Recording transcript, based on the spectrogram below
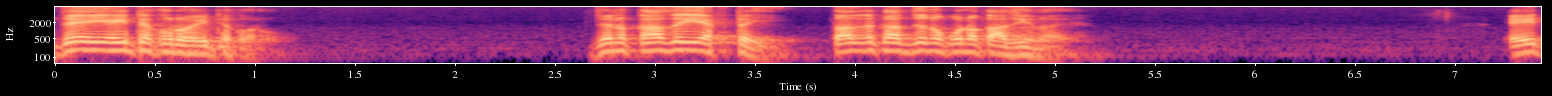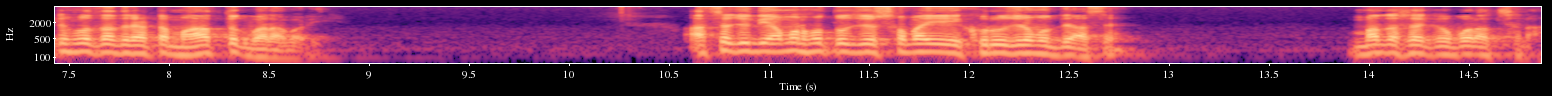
যে এইটা করো এইটা করো। যেন কাজ এই একটাই, তাদের কাজ যেন কোনো কাজই নয়। এইটা হলো তাদের একটা মারাত্মক বাড়াবাড়ি। আচ্ছা যদি এমন হতো যে সবাই এই খুরুজের মধ্যে আছে, মাদ্রাসায় কেউ পড়াচ্ছে না,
